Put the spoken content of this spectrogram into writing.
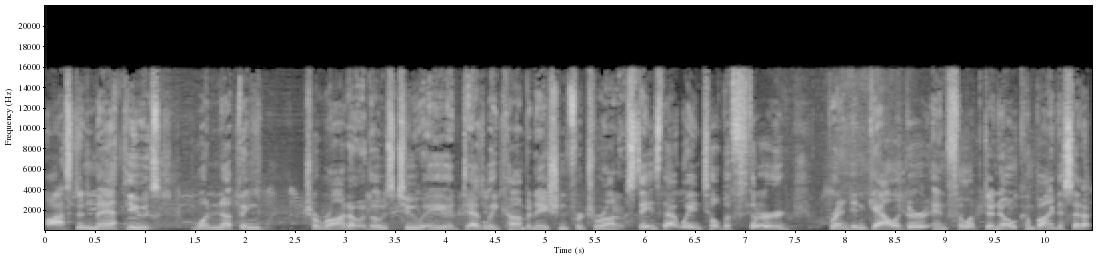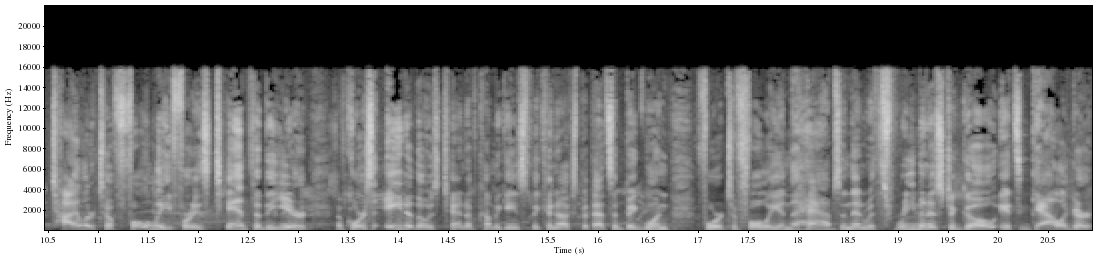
Austin Matthews, 1 0 Toronto. Those two, a, deadly combination for Toronto. Stays that way until the third Brendan Gallagher and Phillip Danault combined to set up Tyler Toffoli for his 10th of the year. Of course, eight of those 10 have come against the Canucks, but that's a big one for Toffoli and the Habs. And then with three minutes to go, it's Gallagher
